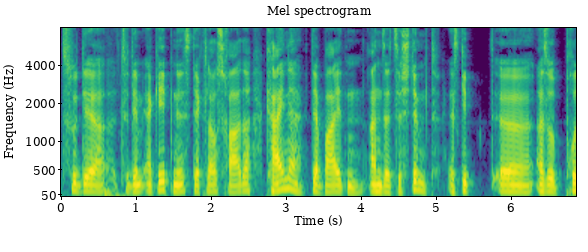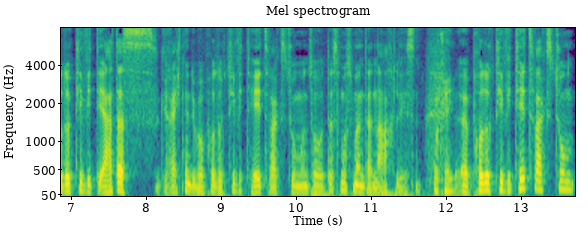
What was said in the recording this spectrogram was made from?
zu der, zu dem Ergebnis, der Klaus Schrader, keine der beiden Ansätze stimmt. Es gibt äh, also Produktivität, er hat das gerechnet über Produktivitätswachstum und so, das muss man da nachlesen. okay. Äh, Produktivitätswachstum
